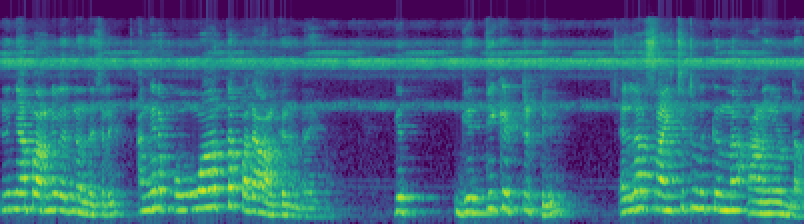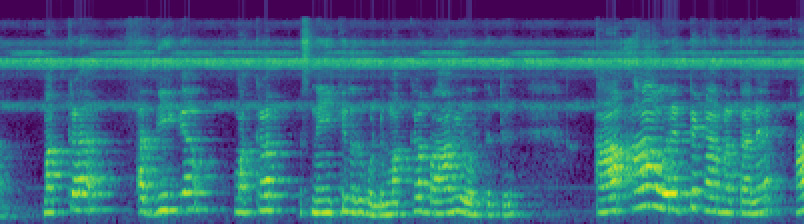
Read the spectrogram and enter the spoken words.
ഇത് ഞാൻ പറഞ്ഞു വരുന്നത് എന്താ വെച്ചാൽ അങ്ങനെ പോവാത്ത പല ആൾക്കാരുണ്ടായിരുന്നു ഗതി കെട്ടിട്ട് എല്ലാം സഹിച്ചിട്ട് നിൽക്കുന്ന ആണുങ്ങളുണ്ടാവും. മക്കളെ അധികം മക്കളെ സ്നേഹിക്കുന്നത് കൊണ്ട് മക്കളെ ഭാവി ഓർത്തിട്ട് ആ ആ ഒരൊറ്റ കാരണത്താൽ ആ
